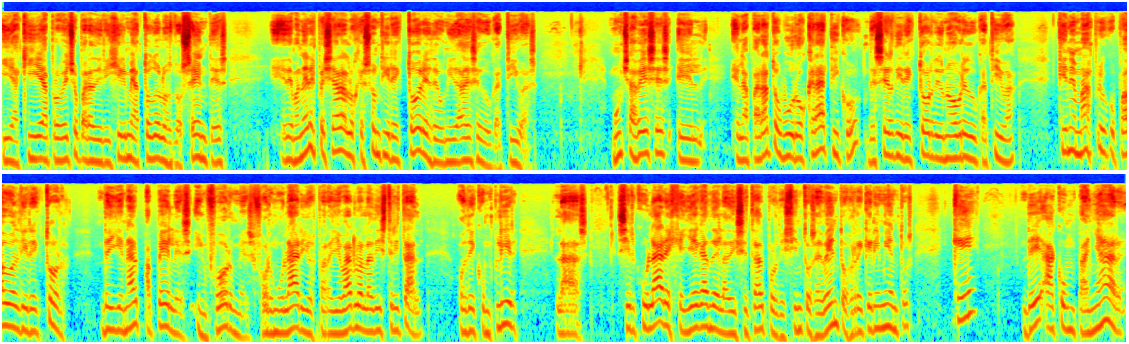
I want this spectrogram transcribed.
Y aquí aprovecho para dirigirme a todos los docentes, de manera especial a los que son directores de unidades educativas. Muchas veces el, el aparato burocrático de ser director de una obra educativa tiene más preocupado al director de llenar papeles, informes, formularios para llevarlo a la distrital o de cumplir las circulares que llegan de la distrital por distintos eventos o requerimientos que de acompañar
